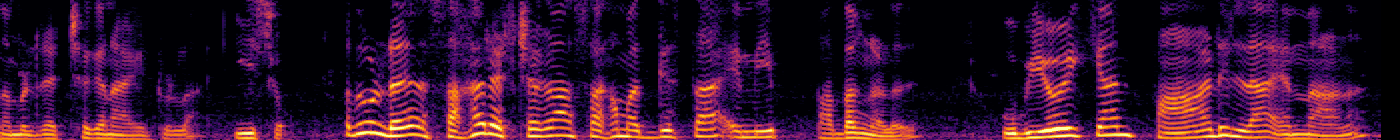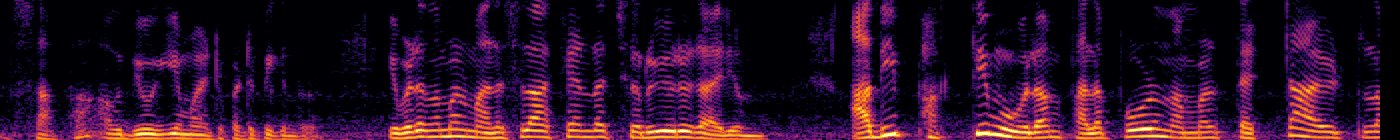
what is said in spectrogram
നമ്മുടെ രക്ഷകനായിട്ടുള്ള ഈശോ. അതുകൊണ്ട് സഹരക്ഷക സഹമധ്യസ്ഥ എന്നീ പദങ്ങൾ ഉപയോഗിക്കാൻ പാടില്ല എന്നാണ് സഭ ഔദ്യോഗികമായിട്ട് പഠിപ്പിക്കുന്നത്. ഇവിടെ നമ്മൾ മനസ്സിലാക്കേണ്ട ചെറിയൊരു കാര്യം അതിഭക്തി മൂലം പലപ്പോഴും നമ്മൾ തെറ്റായിട്ടുള്ള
